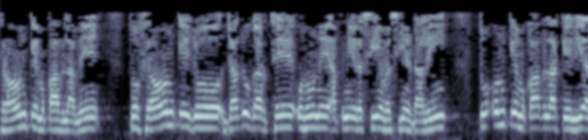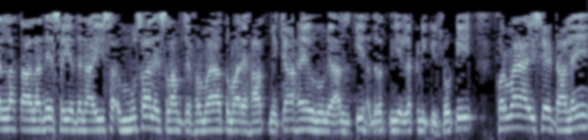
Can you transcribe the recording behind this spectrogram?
فرعون کے مقابلہ میں، تو فرعون کے جو جادوگر تھے، انہوں نے اپنی رسیاں وسیع ڈالی تو ان کے مقابلہ کے لیے اللہ تعالیٰ نے سیدنا موسا علیہ السلام سے فرمایا، تمہارے ہاتھ میں کیا ہے؟ انہوں نے عرض کی، حضرت یہ لکڑی کی چھوٹی فرمایا، اسے ڈالیں۔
